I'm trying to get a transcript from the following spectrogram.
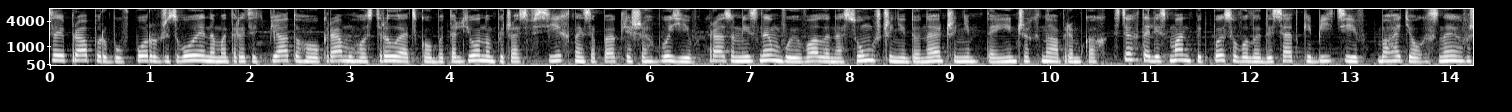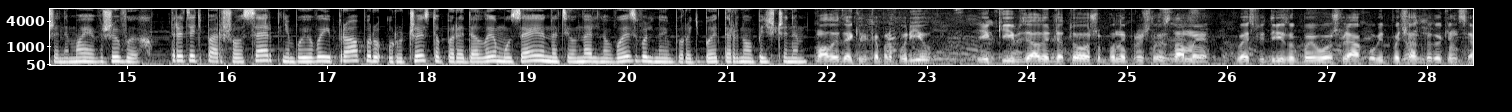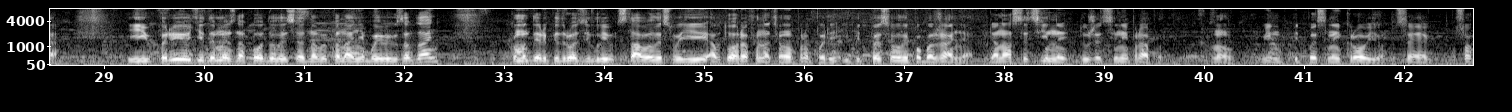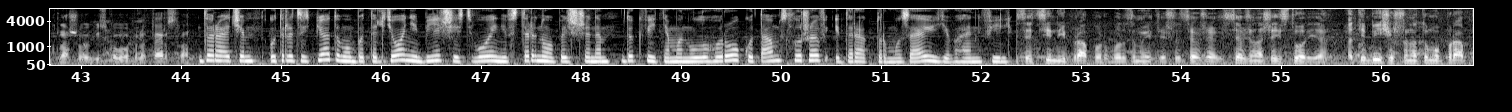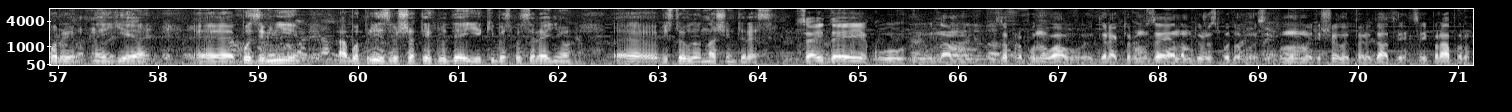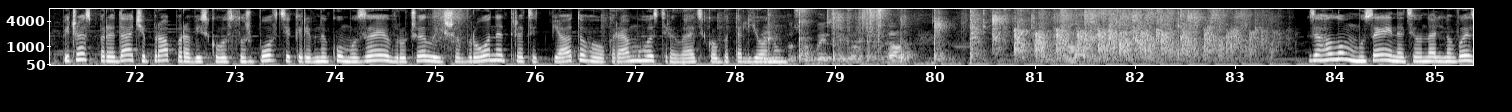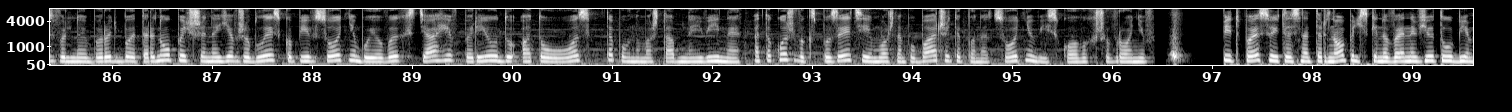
Цей прапор був поруч з воїнами 35-го окремого стрілецького батальйону під час всіх найзапекліших боїв. Разом із ним воювали на Сумщині, Донеччині та інших напрямках. Стяг талісман підписували десятки бійців. Багатьох з них вже немає в живих. 31 серпня бойовий прапор урочисто передали музею національно-визвольної боротьби Тернопільщини. Мали декілька прапорів, які взяли для того, щоб вони пройшли з нами весь відрізок бойового шляху від початку до кінця. І в періоді, де ми знаходилися на виконанні бойових завдань, командири підрозділів ставили свої автографи на цьому прапорі і підписували побажання. Для нас це цінний, дуже цінний прапор. Ну, він підписаний кров'ю. Це кусок нашого військового братерства. До речі, у 35-му батальйоні більшість воїнів з Тернопільщини. До квітня минулого року там служив і директор музею Євген Філь. Це цінний прапор, бо розумієте, що це вже це вже наша історія. А тим більше, що на тому прапорі є е, позивні або прізвища тих людей, які безпосередньо е, відстоювали наші інтереси. Ця ідея, яку нам запропонував директор музею, нам дуже сподобалася. Тому ми вирішили передати цей прапор Під час передачі прапора військовослужбовці керівнику музею вручили й шеврони 35-го окремого стрілецького батальйону. особисто його передав. Загалом в музеї національно-визвольної боротьби Тернопільщини є вже близько півсотні бойових стягів періоду АТО ООС та повномасштабної війни. А також в експозиції можна побачити понад сотню військових шевронів. Підписуйтесь на тернопільські новини в Ютубі.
